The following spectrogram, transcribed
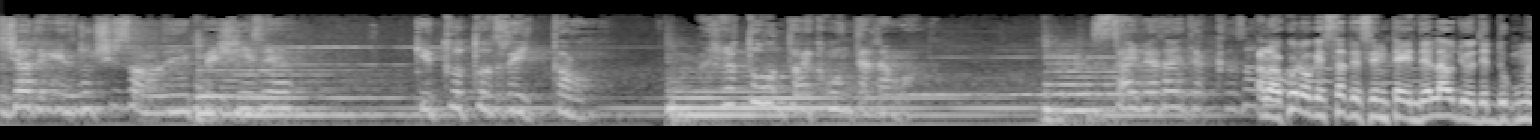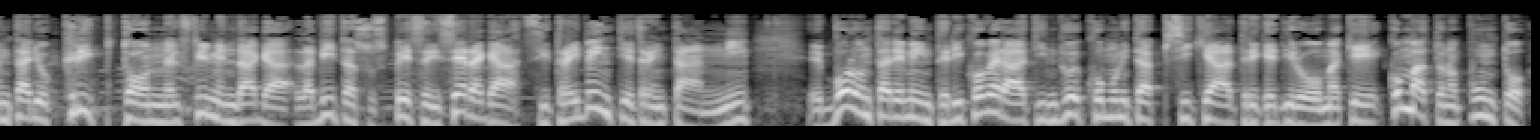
Immaginate che non ci sono delle precise che è tutto dritto. A un certo punto è come un terremoto. Allora, quello che state sentendo è l'audio del documentario Krypton. Il film indaga la vita sospesa di sei ragazzi tra i 20 e i 30 anni, eh, volontariamente ricoverati in due comunità psichiatriche di Roma che combattono appunto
